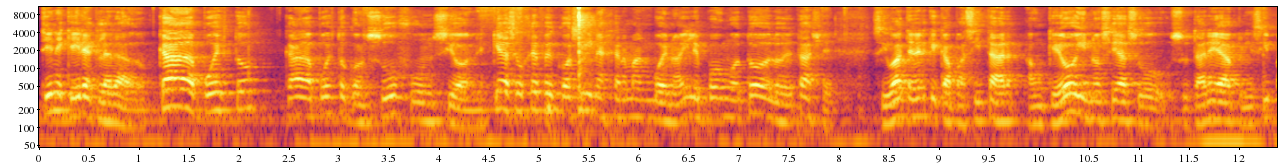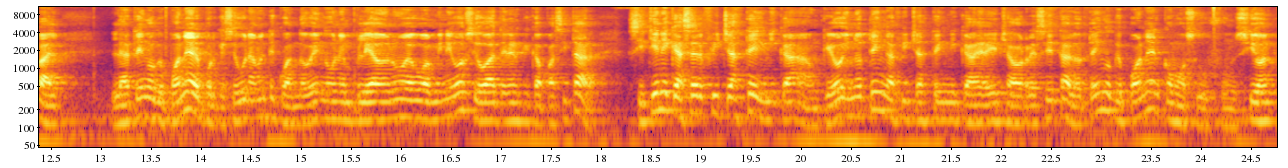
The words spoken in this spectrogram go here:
tiene que ir aclarado. Cada puesto, cada puesto con sus funciones. ¿Qué hace un jefe de cocina, Germán? Bueno, ahí le pongo todos los detalles. Si va a tener que capacitar, aunque hoy no sea su, su tarea principal, la tengo que poner porque seguramente cuando venga un empleado nuevo a mi negocio va a tener que capacitar. Si tiene que hacer fichas técnicas, aunque hoy no tenga fichas técnicas hechas o receta, lo tengo que poner como su función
